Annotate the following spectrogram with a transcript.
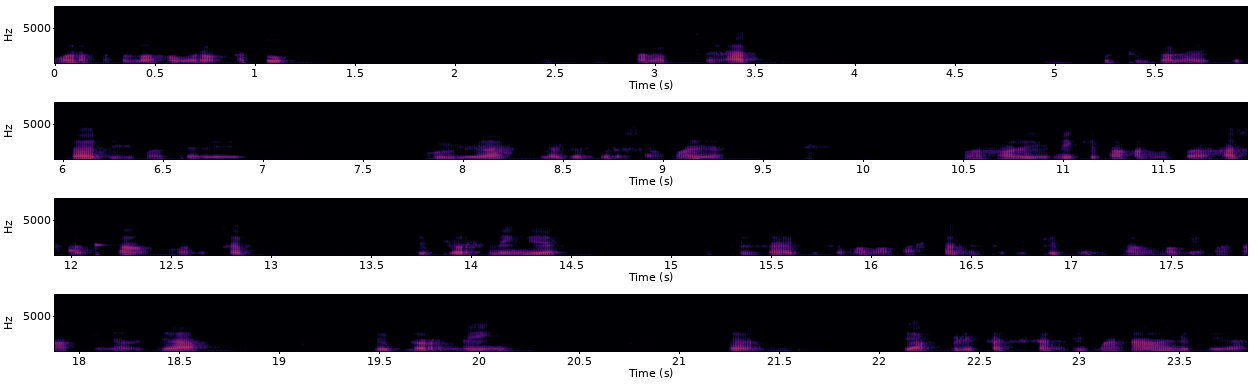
warahmatullahi wabarakatuh. Salam sehat. Berjumpa lagi kita di materi kuliah belajar bersama ya. Nah, hari ini kita akan membahas tentang konsep deep learning ya. Mungkin saya bisa memaparkan sedikit tentang bagaimana kinerja deep learning dan diaplikasikan di mana gitu ya.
